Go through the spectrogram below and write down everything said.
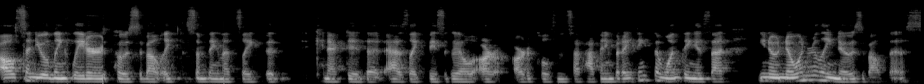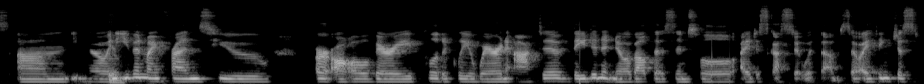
I'll send you a link later to post about like something that's like that connected that has like basically all our articles and stuff happening. But I think the one thing is that you know no one really knows about this. Um, you know, and even my friends who are all very politically aware and active, they didn't know about this until I discussed it with them. So I think just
